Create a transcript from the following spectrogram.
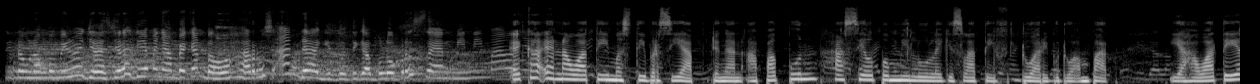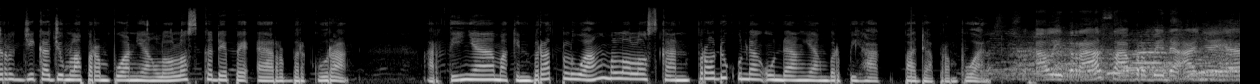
Undang-undang pemilu jelas-jelas dia menyampaikan bahwa harus ada gitu 30 persen minimal. Eka Ernawati mesti bersiap dengan apa pun hasil pemilu legislatif 2024. Ia khawatir jika jumlah perempuan yang lolos ke DPR berkurang. Artinya makin berat peluang meloloskan produk undang-undang yang berpihak pada perempuan. Sekali terasa perbedaannya ya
